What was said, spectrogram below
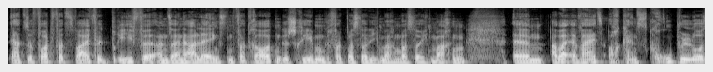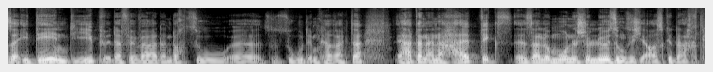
Er hat sofort verzweifelt Briefe an seine allerengsten Vertrauten geschrieben und gefragt, was soll ich machen, was soll ich machen. Ähm, aber er war jetzt auch kein skrupelloser Ideendieb, dafür war er dann doch zu, äh, zu, zu, gut im Charakter. Er hat dann eine halbwegs äh, salomonische Lösung sich ausgedacht.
